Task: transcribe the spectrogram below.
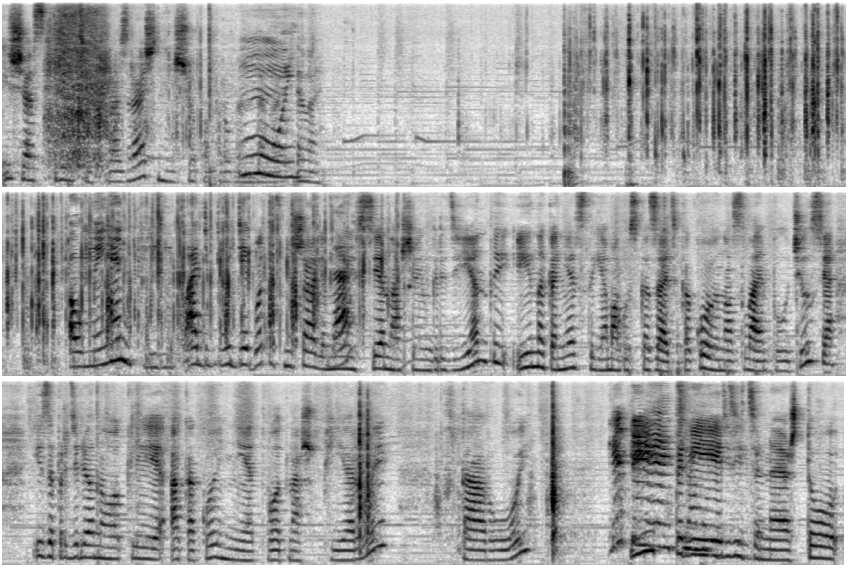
И сейчас третий прозрачный еще попробуем Ой. добавить. Давай. А у меня прилипать будет. Вот и смешали Да? мы все наши ингредиенты. И наконец-то я могу сказать, какой у нас слайм получился из определенного клея, а какой нет. Вот наш первый, второй и. Удивительное, что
